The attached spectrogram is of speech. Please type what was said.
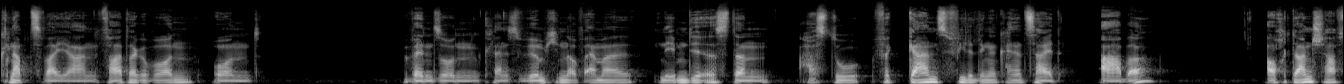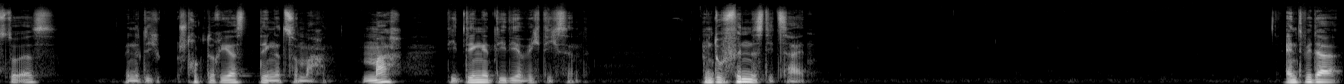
knapp zwei Jahren Vater geworden und wenn so ein kleines Würmchen auf einmal neben dir ist, dann hast du für ganz viele Dinge keine Zeit. Aber auch dann schaffst du es, wenn du dich strukturierst, Dinge zu machen. Mach die Dinge, die dir wichtig sind. Und du findest die Zeit. Entweder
